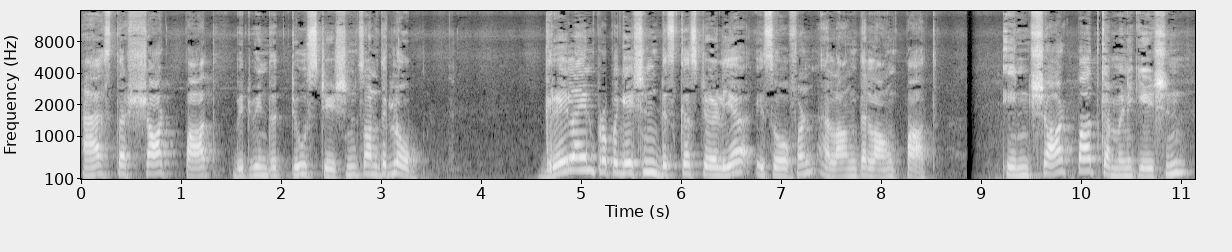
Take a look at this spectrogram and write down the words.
as the short path between the two stations on the globe. Gray line propagation discussed earlier is often along the long path. In short path communication,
